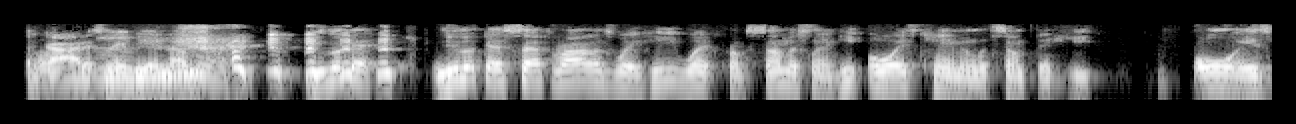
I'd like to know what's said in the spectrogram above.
The oh, goddess may be mm. another one. you look at you look at Seth Rollins where he went from SummerSlam. He always came in with something he always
